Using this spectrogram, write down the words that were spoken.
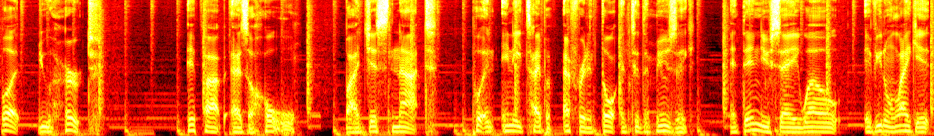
But you hurt hip hop as a whole by just not putting any type of effort and thought into the music and then you say, well, if you don't like it,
